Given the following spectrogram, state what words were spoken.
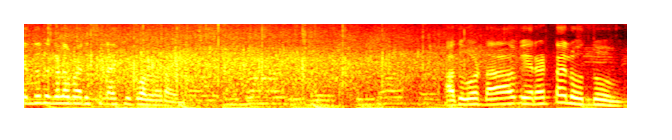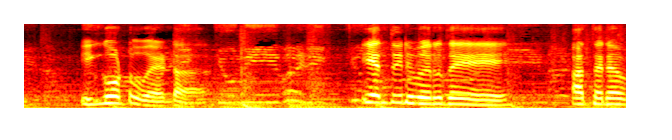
എന്ന് നിങ്ങൾ മനസ്സിലാക്കിക്കൊള്ളണം. അതുകൊണ്ട് ആ വിരട്ടലൊന്നും ഇങ്ങോട്ട് വേണ്ട. എന്തിനു വെറുതെ അത്തരം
